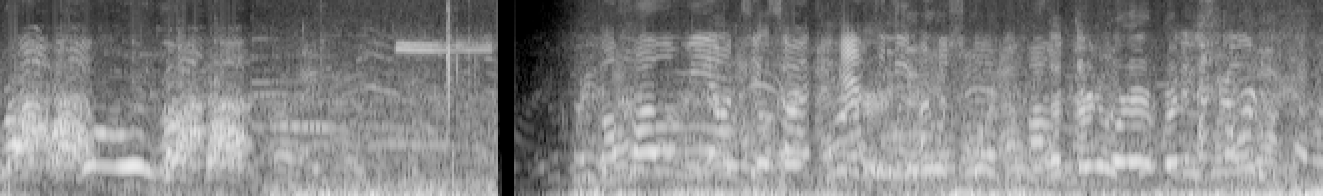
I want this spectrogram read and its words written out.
Bronco, Bronco. Go follow me on TikTok, Anthony underscore. The third quarter, scored.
